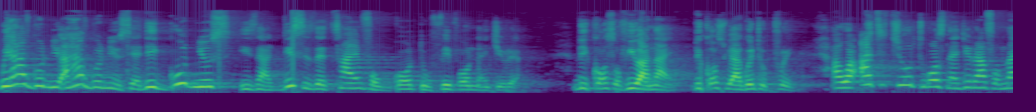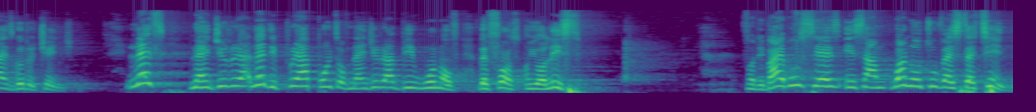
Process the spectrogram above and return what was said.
We have good news. I have good news here. The good news is that this is the time for God to favor Nigeria because of you and I, because we are going to pray. Our attitude towards Nigeria from now is going to change. Let Nigeria, let the prayer point of Nigeria be one of the first on your list. For the Bible says in Psalm 102, verse 13,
